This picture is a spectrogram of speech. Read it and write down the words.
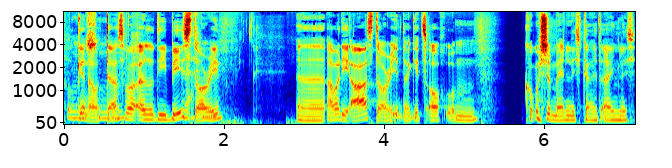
komischen Genau, das war also die B-Story. Äh, aber die A-Story, da geht es auch um komische Männlichkeit eigentlich.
